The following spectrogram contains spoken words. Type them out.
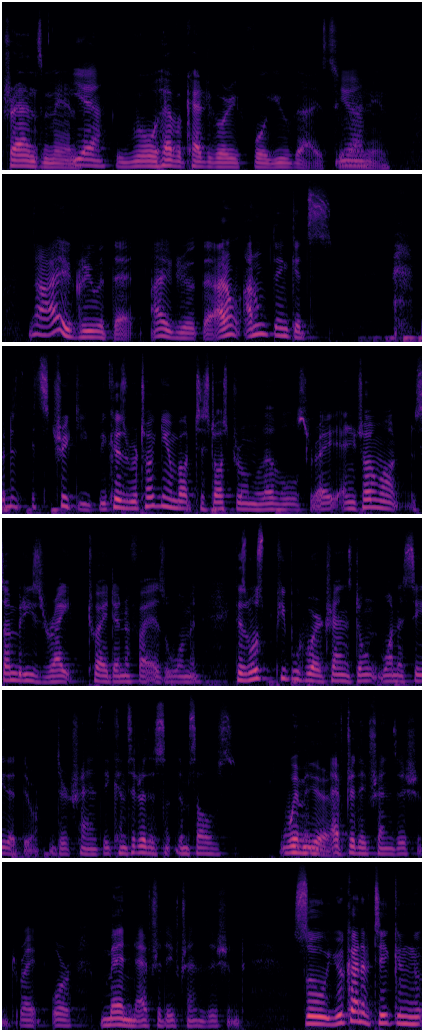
trans men. Yeah. We'll have a category for you guys to Yeah. run in. No, I agree with that. I agree with that. I don't. I don't think it's, but it's, it's tricky because we're talking about testosterone levels, right? And you're talking about somebody's right to identify as a woman. Because most people who are trans don't want to say that they're they're trans. They consider this, themselves women Yeah. after they've transitioned, right? Or men after they've transitioned. So you're kind of taking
